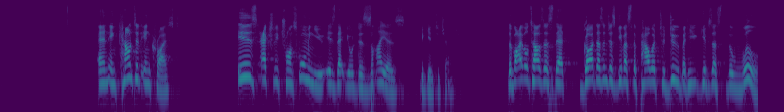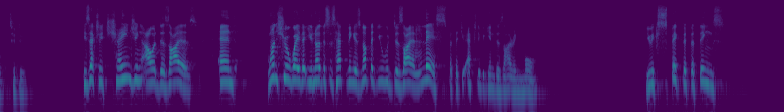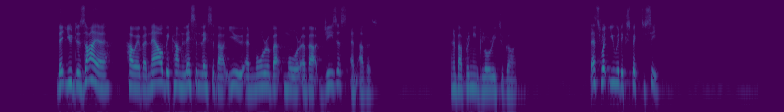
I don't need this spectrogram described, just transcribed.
and encountered in Christ is actually transforming you is that your desires begin to change. The Bible tells us that God doesn't just give us the power to do, but He gives us the will to do. He's actually changing our desires. And one sure way that you know this is happening is not that you would desire less, but that you actually begin desiring more. You expect that the things that you desire however, now become less and less about you and more about more about Jesus and others and about bringing glory to God. That's what you would expect to see.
